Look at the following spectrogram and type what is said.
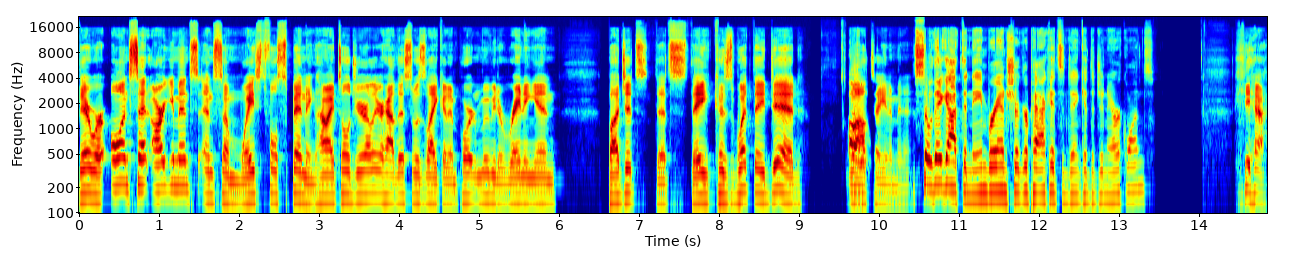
There were on-set arguments and some wasteful spending. How I told you earlier, how this was like an important movie to reining in budgets. That's they because what they did. Well, Oh. I'll tell you in a minute. So they got the name brand sugar packets and didn't get the generic ones. Yeah,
